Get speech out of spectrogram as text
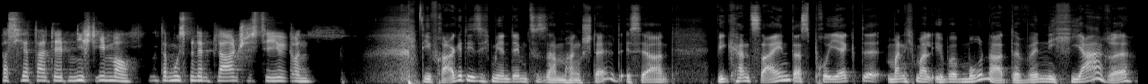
passiert halt eben nicht immer. Und da muss man den Plan justieren. Die Frage, die sich mir in dem Zusammenhang stellt, ist ja, wie kann es sein, dass Projekte manchmal über Monate, wenn nicht Jahre,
